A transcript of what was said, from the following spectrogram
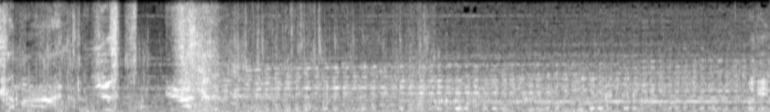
Come on! Okay,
